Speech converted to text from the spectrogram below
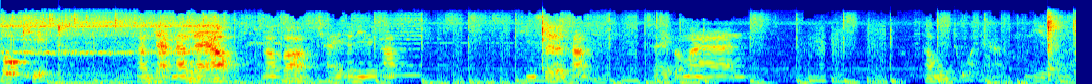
โอเค หลังจากนั้นแล้ว เราก็ใช้ตัวนี้เลยครับคินเซอร์ครับ ใช้ประมาณเท่าไม่ถั่วนะครับไม่เท่าไหร่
